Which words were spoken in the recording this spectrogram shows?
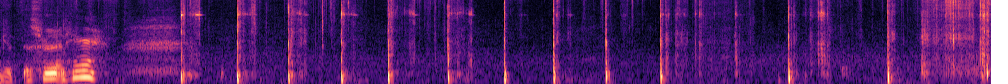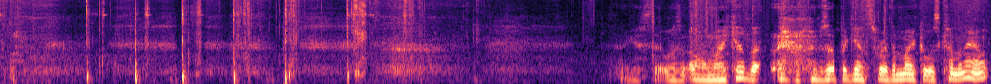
I get this right here. I guess that wasn't all mica, but it was up against where the mica was coming out.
